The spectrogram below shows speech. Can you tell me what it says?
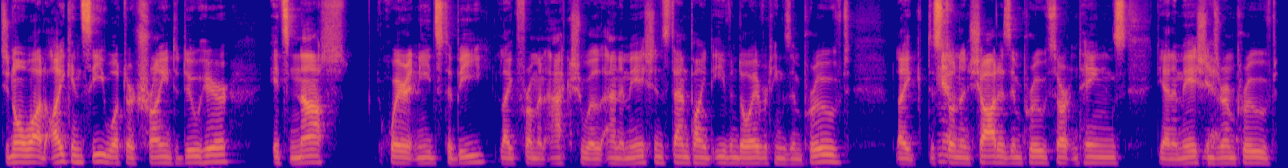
do you know what? I can see what they're trying to do here. It's not where it needs to be, like from an actual animation standpoint, even though everything's improved. Like the Yeah. and shot has improved certain things, the animations Yeah. are improved.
